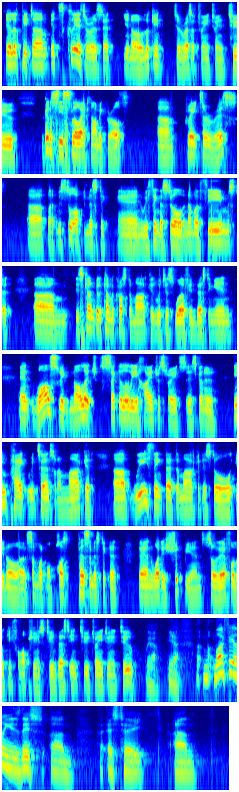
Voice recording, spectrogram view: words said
Yeah, look, Peter, um, it's clear to us that, you know, looking to the rest of 2022, we're going to see slow economic growth, um, greater risk, uh, but we're still optimistic. And we think there's still a number of themes that um, is kind of going to come across the market, which is worth investing in. And whilst we acknowledge secularly high interest rates is going to impact returns on the market, uh, we think that the market is still, you know, uh, somewhat more pos- pessimistic than, than what it should be, and so therefore looking for opportunities to invest into 2022. Yeah, yeah. My feeling is this, um, ST. Um,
